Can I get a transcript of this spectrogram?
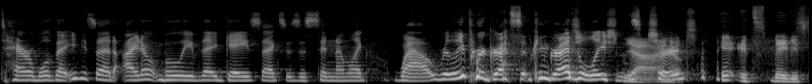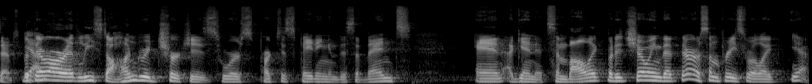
terrible that he said, I don't believe that gay sex is a sin? And I'm like, wow, really progressive. Congratulations, Yeah, church. It, it's baby steps, but Yeah. there are at least hundred churches who are participating in this event. And again, it's symbolic, but it's showing that there are some priests who are like, "Yeah,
